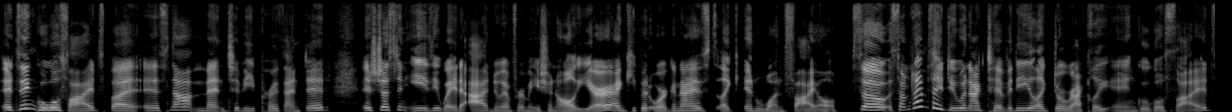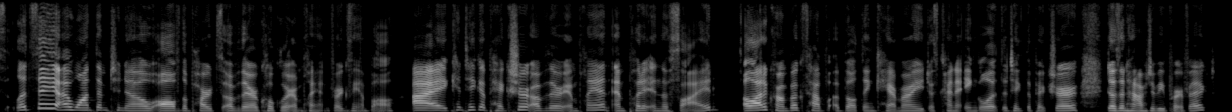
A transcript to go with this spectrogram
it's in Google Slides, but it's not meant to be presented. It's just an easy way to add new information all year and keep it organized like in one file. So sometimes I do an activity like directly in Google Slides. Let's say I want them to know all the parts of their cochlear implant, for example. I can take a picture of their implant and put it in the slide. A lot of Chromebooks have a built in camera. You just kind of angle it to take the picture. Doesn't have to be perfect.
